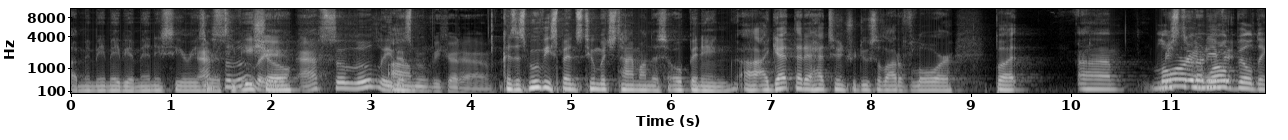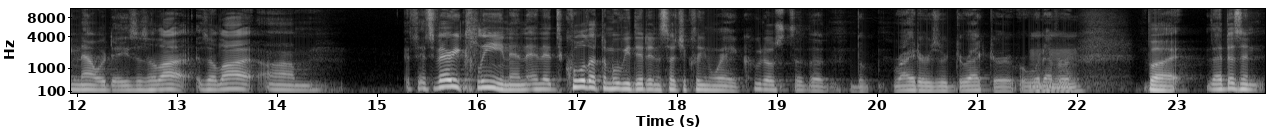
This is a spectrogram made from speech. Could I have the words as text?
a, a maybe maybe a mini series or a TV show. absolutely, this Um, movie could have. because this movie spends too much time on this opening. Uh, I get that it had to introduce a lot of lore, but um, lore and world even- building nowadays is a lot. Is a lot. Um, it's it's very clean, and, and it's cool that the movie did it in such a clean way. Kudos to the the writers or director or whatever. Mhm. But that doesn't,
